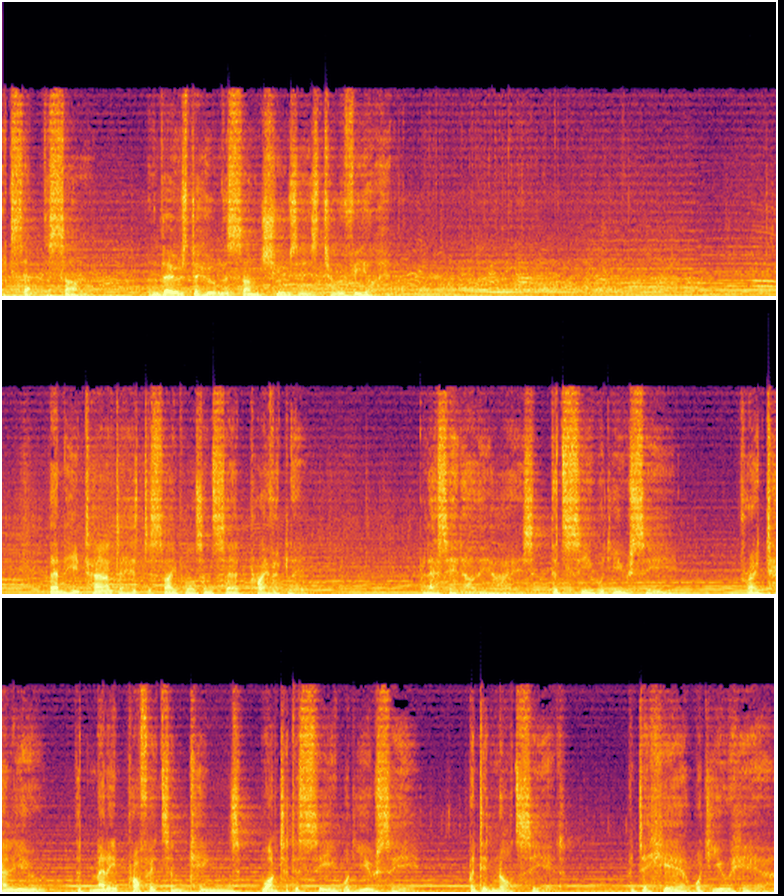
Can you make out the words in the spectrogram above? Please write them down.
except the Son, and those to whom the Son chooses to reveal him. Then he turned to his disciples and said privately, Blessed are the eyes that see what you see. For I tell you that many prophets and kings wanted to see what you see, but did not see it, and to hear what you hear,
